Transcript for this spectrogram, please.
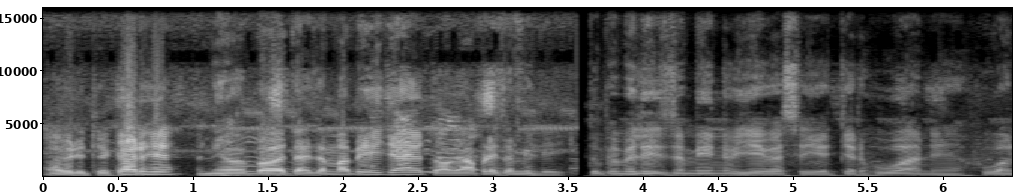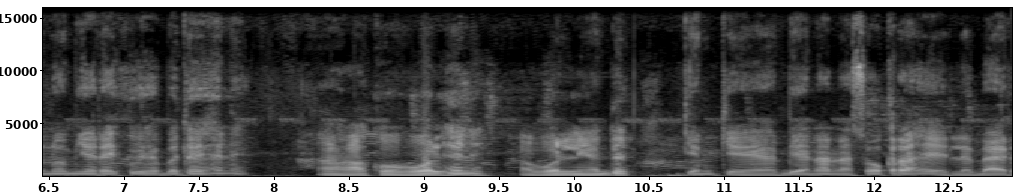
આવી રીતે ઘર છે અને હવે બધા જમવા બેસી જાય તો હવે આપણે જમી લઈએ. તો ફેમિલી જમીન એ વસે અત્યારે હુવા ને હુવા અમે રાખ્યું છે બધા છે ને? આ આખો હોલ છે ને આ હોલની અંદર. કેમ કે બે નાના છોકરા છે એટલે બહાર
